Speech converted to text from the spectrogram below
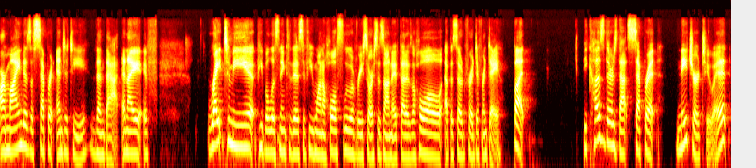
Our mind is a separate entity than that. And I if write to me people listening to this if you want a whole slew of resources on it that is a whole episode for a different day. But because there's that separate nature to it,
